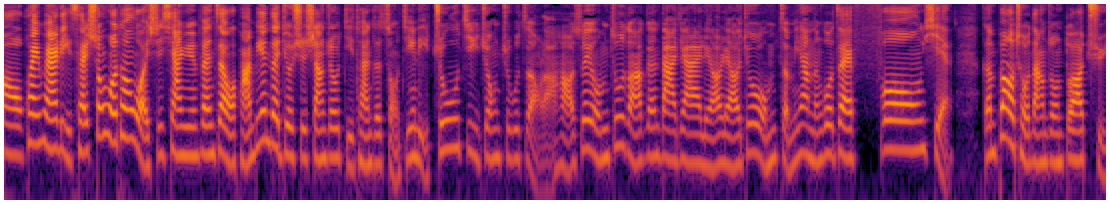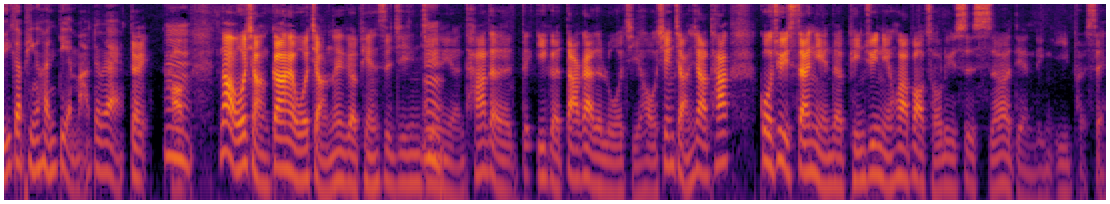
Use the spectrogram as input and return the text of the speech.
好，欢迎回来理财生活通，我是夏云芬，在我旁边的就是商周集团的总经理朱继忠朱总了哈，所以我们朱总要跟大家来聊聊，就是我们怎么样能够在风险跟报酬当中都要取一个平衡点嘛，对不对？对，好，嗯、那我想刚才我讲那个皮恩斯基金经理人，嗯、他的一个大概的逻辑哈，我先讲一下，他过去三年的平均年化报酬率是十二点零一 percent，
